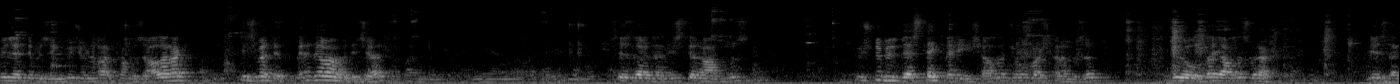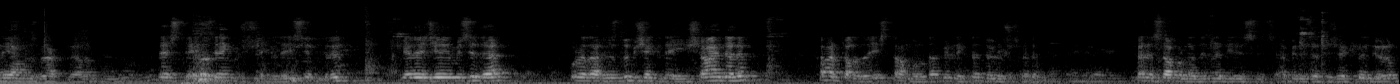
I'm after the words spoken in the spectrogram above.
milletimizin gücünü arkamıza alarak hizmet etmeye devam edeceğiz. Sizlerden istirhamımız güçlü bir destekle inşallah Cumhurbaşkanımızı bu yolda yalnız bırakmayalım. Bizleri yalnız bırakmayalım. Desteğinizi en güçlü şekilde isimtirin. Geleceğimizi de burada hızlı bir şekilde inşa edelim. Kartal'ı da İstanbul'u da birlikte dönüştürelim. Beni sabırla dinlediğiniz için hepinize teşekkür ediyorum.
